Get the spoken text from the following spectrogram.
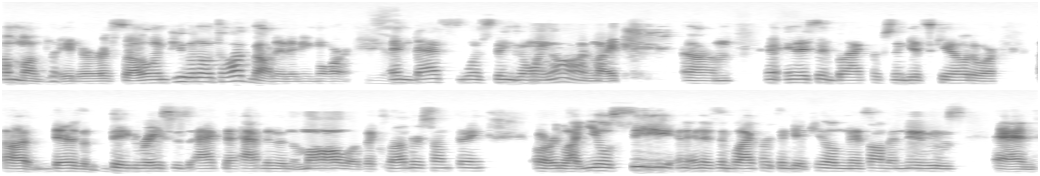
a month later or so, and people don't talk about it anymore. Yeah. And that's what's been going on. Like, um, an innocent black person gets killed, or uh, there's a big racist act that happens in the mall or the club or something, or like you'll see an innocent black person get killed and it's on the news, and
